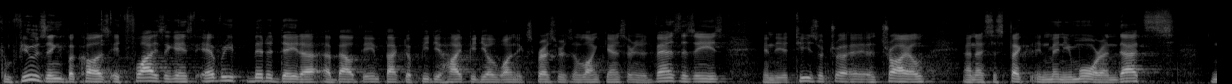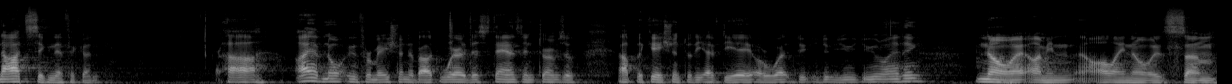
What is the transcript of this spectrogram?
confusing because it flies against every bit of data about the impact of PD, high PD-L1 expressors in lung cancer in advanced disease, in the atezo tri uh, trial, and I suspect in many more, and that's not significant. Uh, I have no information about where this stands in terms of application to the FDA or what. Do, do, you, do you know anything? No, I, I mean, all I know is um,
